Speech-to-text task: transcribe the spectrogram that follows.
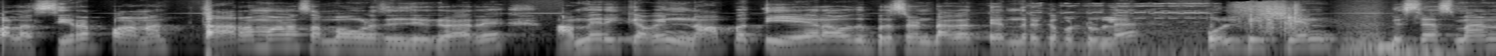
பல சிறப்பான தரமான சம்பவங்களை செஞ்சிருக்கிறாரு. அமெரிக்காவின் நாற்பத்தி ஏழாவது பிரசிடண்டாக தேர்ந்தெடுக்கப்பட்டுள்ள politician businessman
